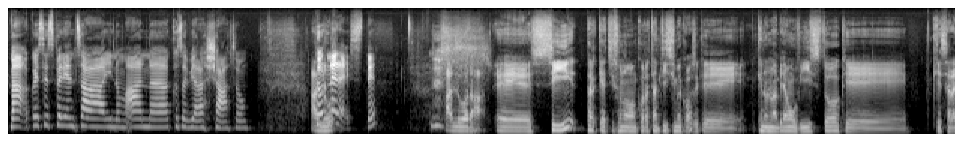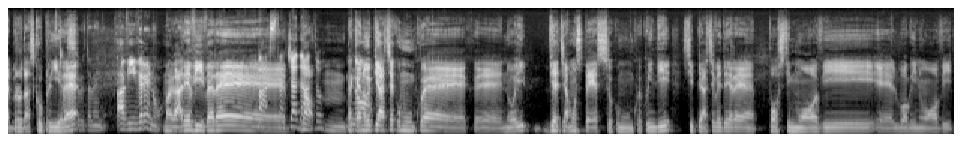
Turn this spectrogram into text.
Ma questa esperienza in Oman eh, cosa vi ha lasciato? Allo- Tornereste? Allora, eh, sì, perché ci sono ancora tantissime cose che, che non abbiamo visto, che, che sarebbero da scoprire. Assolutamente. A vivere no. Magari a vivere. Basta, già no, dato. mm, perché a No. noi piace comunque. eh, noi viaggiamo spesso comunque, quindi ci piace vedere posti nuovi, eh, luoghi nuovi.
